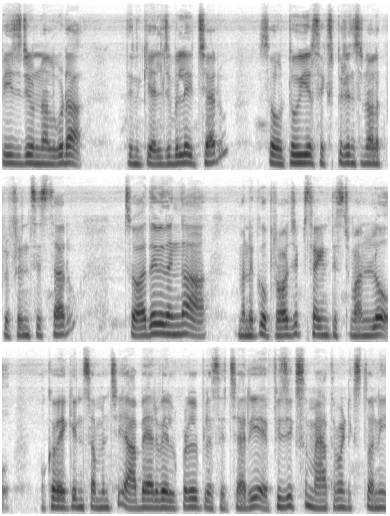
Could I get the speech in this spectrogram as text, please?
పిహెచ్డి ఉన్న వాళ్ళు కూడా దీనికి ఎలిజిబుల్ ఇచ్చారు. సో టూ ఇయర్స్ ఎక్స్పీరియన్స్ ఉన్న వాళ్ళకి ప్రిఫరెన్స్ ఇస్తారు. సో అదేవిధంగా మనకు ప్రాజెక్ట్ సైంటిస్ట్ వన్లో ఒక వేకెన్సీ సంబంధించి యాభై ఆరు వేల రూపాయలు ప్లస్ హెచ్ఆర్ఏ ఫిజిక్స్ మ్యాథమెటిక్స్తోని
